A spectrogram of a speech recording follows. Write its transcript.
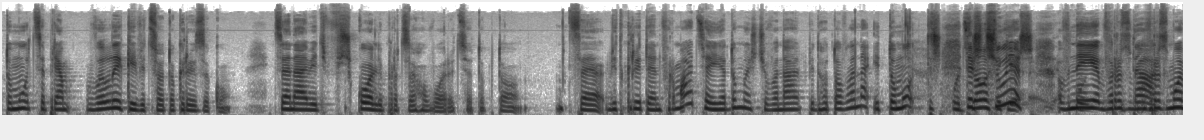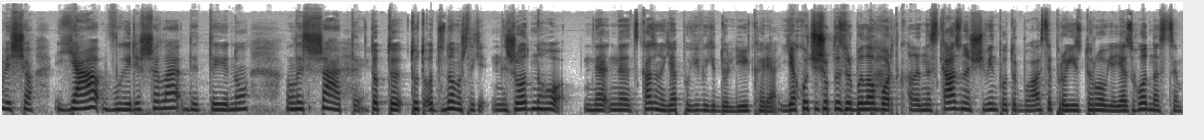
Тому це прям великий відсоток ризику. Це навіть в школі про це говориться. Тобто це відкрита інформація. Я думаю, що вона підготовлена, і тому ти ж От ти ж чуєш таки, в неї в, роз, в розмові, що я вирішила дитину лишати. Тобто тут, от знову ж таки, жодного не, не сказано, я повів її до лікаря. Я хочу, щоб ти зробила аборт, але не сказано, що він потурбувався про її здоров'я. Я згодна з цим,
